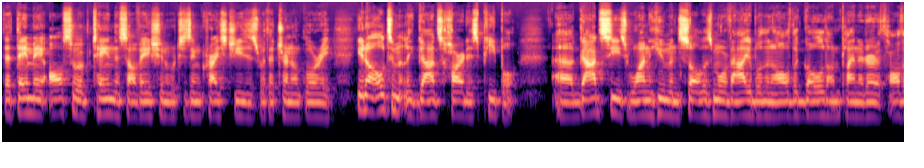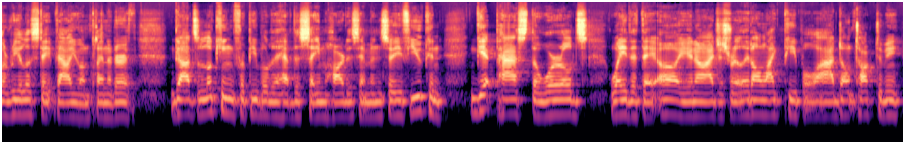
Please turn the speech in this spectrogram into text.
that they may also obtain the salvation which is in Christ Jesus with eternal glory. You know, ultimately, God's heart is people. Uh, God sees one human soul as more valuable than all the gold on planet Earth, all the real estate value on planet Earth. God's looking for people to have the same heart as Him. And so, if you can get past the world's way that they, oh, you know, I just really don't like people, ah, don't talk to me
